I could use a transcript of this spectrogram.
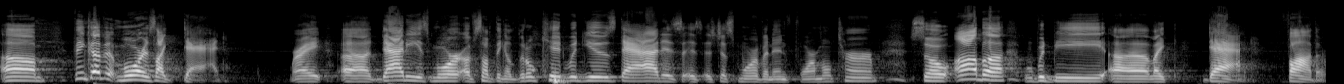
Um, think of it more as like dad, right? Uh, daddy is more of something a little kid would use. Dad is, is, is just more of an informal term. So, Abba would be uh, like dad, father.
